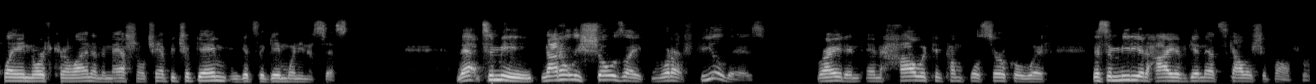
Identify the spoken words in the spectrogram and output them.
playing North Carolina in the national championship game and gets the game winning assist. That to me not only shows like what our field is, right? And, and how it could come full circle with this immediate high of getting that scholarship offer,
